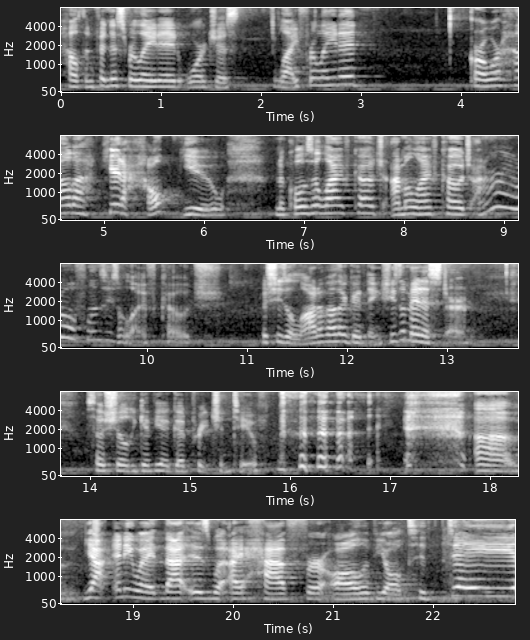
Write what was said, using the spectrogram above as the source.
health and fitness related, or just life related, girl, we're here to help you. Nicole's a life coach. I'm a life coach. I don't really know if Lindsay's a life coach, but she's a lot of other good things. She's a minister, so she'll give you a good preaching too. um, yeah, anyway, that is what I have for all of y'all today.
